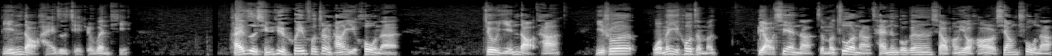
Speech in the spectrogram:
引导孩子解决问题。孩子情绪恢复正常以后呢，就引导他。你说我们以后怎么表现呢？怎么做呢？才能够跟小朋友好好相处呢？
